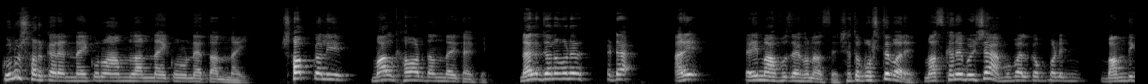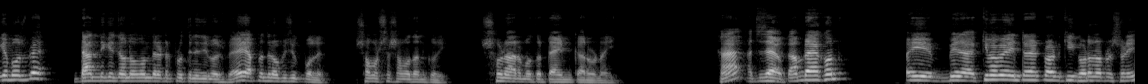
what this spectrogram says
কোনো সরকারের নাই, কোনো আমলার নাই, কোনো নেতার নাই। সব কালি মাল খাওয়ার দান্দাই থাকে। নাহলে জনগণের এটা আরে এই মাহফুজ এখন আছে। সে তো বসতে পারে। মাঝখানে বৈশা মোবাইল কোম্পানি বাম দিকে বসবে, ডান দিকে জনগণদের একটা প্রতিনিধি বসবে। এই আপনাদের অভিযোগ বলেন। সমস্যা সমাধান করি। শোনার মতো টাইম কারও নাই। হ্যাঁ? আচ্ছা যাই হোক, আমরা এখন এই কীভাবে ইন্টারনেট পাবেন কি ঘটনা আমরা শুনি?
